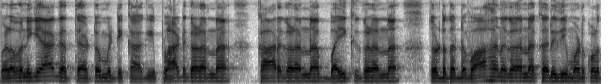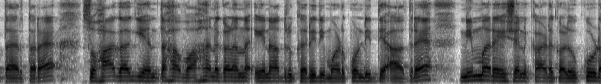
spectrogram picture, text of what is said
ಬೆಳವಣಿಗೆ ಆಗತ್ತೆ. ಆಟೋಮೆಟಿಕ್ ಆಗಿ ಪ್ಲಾಟ್ಗಳನ್ನು ಕಾರ್ಗಳನ್ನು, ಬೈಕ್ಗಳನ್ನು, ದೊಡ್ಡ ದೊಡ್ಡ ವಾಹನಗಳನ್ನು ಖರೀದಿ ಮಾಡ್ಕೊಳ್ತಾ ಇರ್ತಾರೆ. ಸೊ ಹಾಗಾಗಿ ಅಂತಹ ವಾಹನಗಳನ್ನು ಏನಾದರೂ ಖರೀದಿ ಮಾಡ್ಕೊಂಡಿದ್ದೆ ಆದರೆ ನಿಮ್ಮ ರೇಷನ್ ಕಾರ್ಡ್ಗಳು ಕೂಡ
